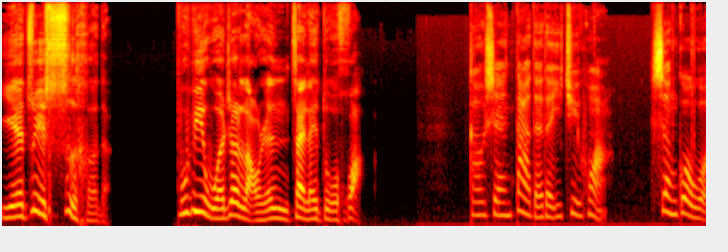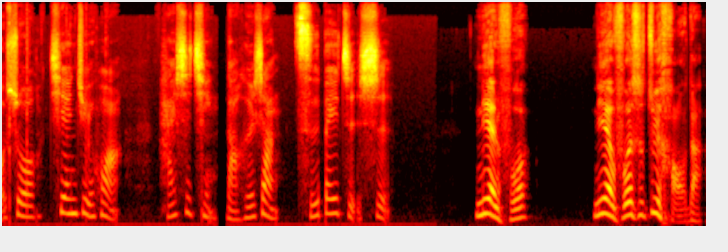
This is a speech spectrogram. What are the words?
也最适合的，不必我这老人再来多话。”高深大德的一句话，胜过我说千句话。还是请老和尚慈悲指示。念佛，念佛是最好的。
